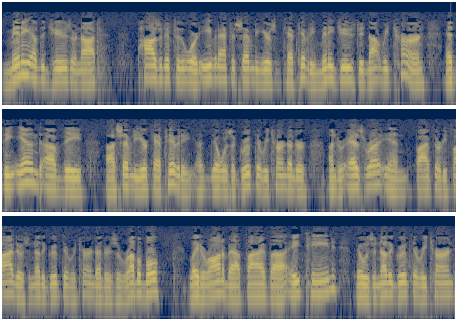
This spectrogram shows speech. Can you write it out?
Many of the Jews are not positive to the word, even after 70 years of captivity. Many Jews did not return at the end of the uh, 70 year captivity. Uh, there was a group that returned under, under Ezra in 535. There was another group that returned under Zerubbabel Later on, about 518, uh, there was another group that returned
